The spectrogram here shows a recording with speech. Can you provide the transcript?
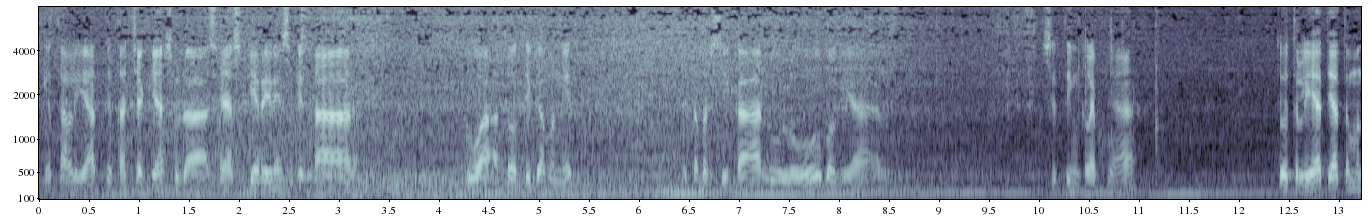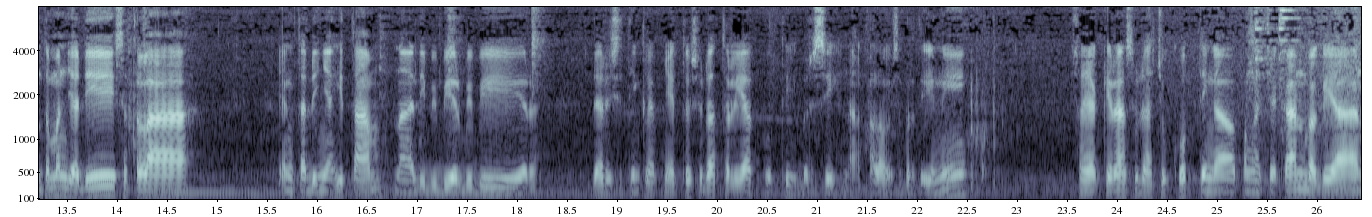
Kita lihat kita cek ya. Sudah saya skir ini sekitar 2 atau 3 menit. Kita bersihkan dulu bagian setting klepnya tuh terlihat ya teman-teman. Jadi setelah yang tadinya hitam nah di bibir-bibir dari setting klepnya itu sudah terlihat putih bersih. Nah kalau seperti ini saya kira sudah cukup tinggal pengecekan bagian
